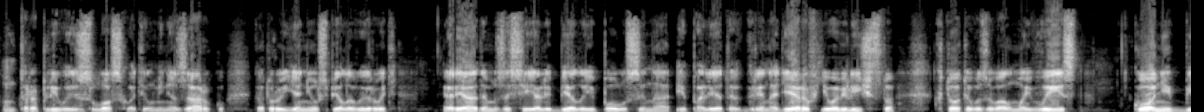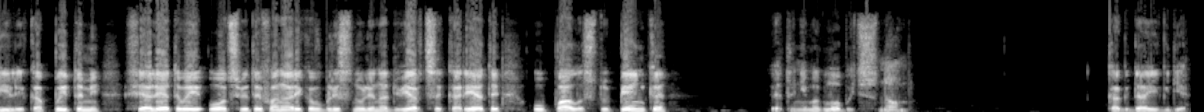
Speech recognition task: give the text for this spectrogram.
Он торопливо и зло схватил меня за руку, которую я не успела вырвать. Рядом засияли белые полосы на эполетах гренадеров Его Величества. Кто-то вызывал мой выезд — Кони били копытами, фиолетовые отсветы фонариков блеснули на дверце кареты, упала ступенька. Это не могло быть сном. «Когда и где?»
